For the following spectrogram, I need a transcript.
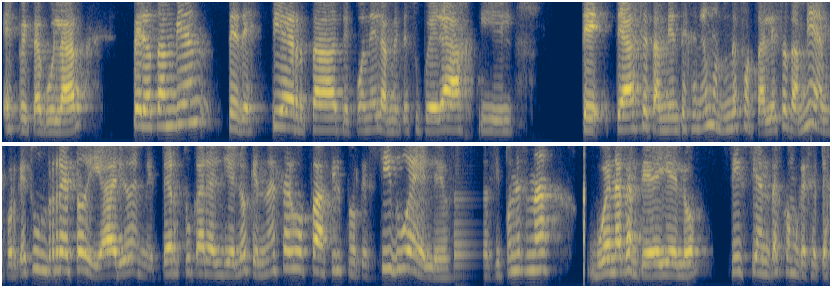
espectacular. Pero también te despierta, te pone la mente súper ágil, te, te, hace también, te genera un montón de fortaleza también, porque es un reto diario de meter tu cara al hielo, que no es algo fácil porque sí duele. O sea, si pones una buena cantidad de hielo, sí sientes como que se te,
